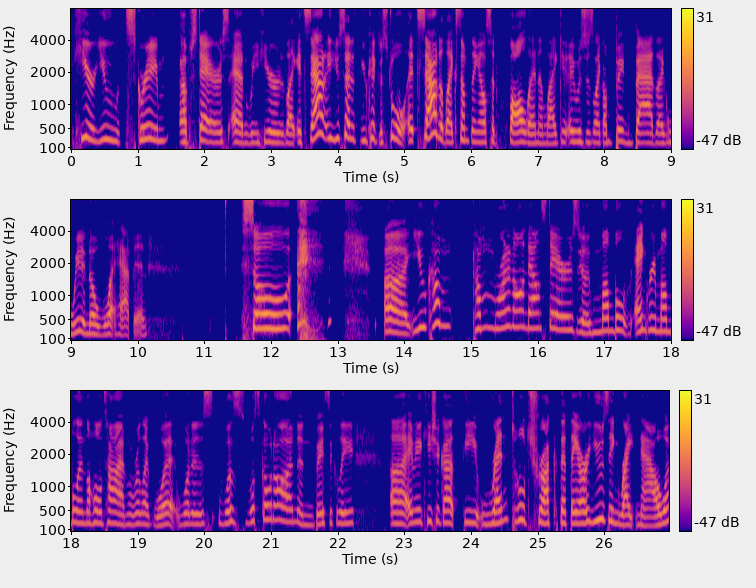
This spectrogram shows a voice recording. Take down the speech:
hear you scream upstairs and we hear like it sounded you said you kicked a stool. It sounded like something else had fallen and like it was just like a big bad like we didn't know what happened. So uh you come come running on downstairs, you know, mumble, angry mumbling the whole time, and we're like, "What? What is? What's what's going on?" And basically, uh, Amy and Keisha got the rental truck that they are using right now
